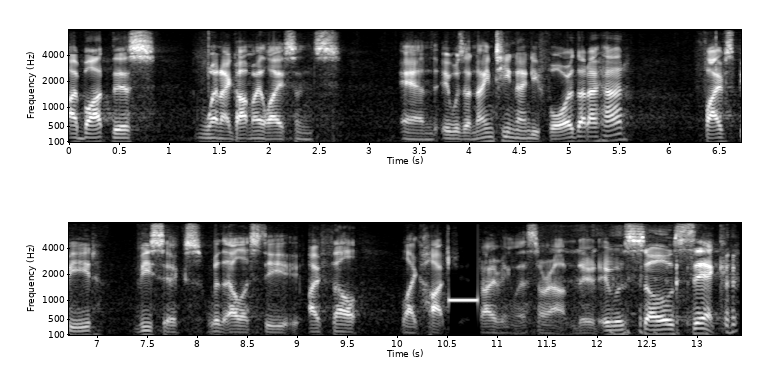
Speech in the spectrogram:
I bought this when I got my license, and it was a 1994 that I had, five speed V6 with LSD. I felt like hot shit driving this around, dude. It was so sick.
